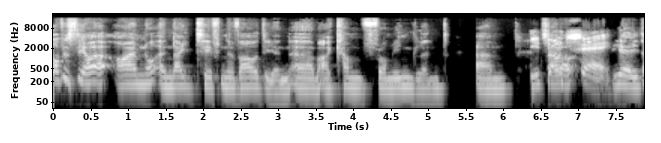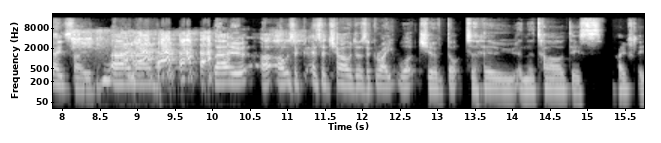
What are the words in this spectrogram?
Obviously, I, I'm not a native Nevadian. Um, I come from England. Um, you so don't I, say. Yeah, you don't say. Um, so I, I, was a, as a child, I was a great watcher of Doctor Who and the TARDIS. Hopefully,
